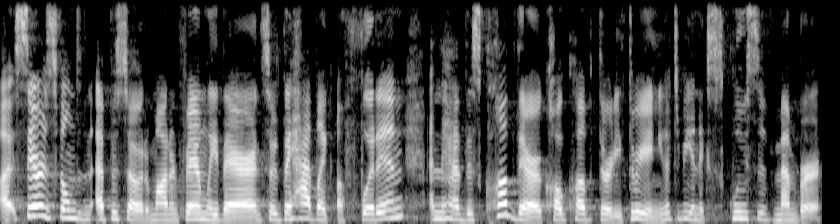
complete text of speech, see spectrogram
uh, Sarah's filmed an episode of Modern Family there, and so they had like a foot in, and they have this club there called Club 33, and you have to be an exclusive member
